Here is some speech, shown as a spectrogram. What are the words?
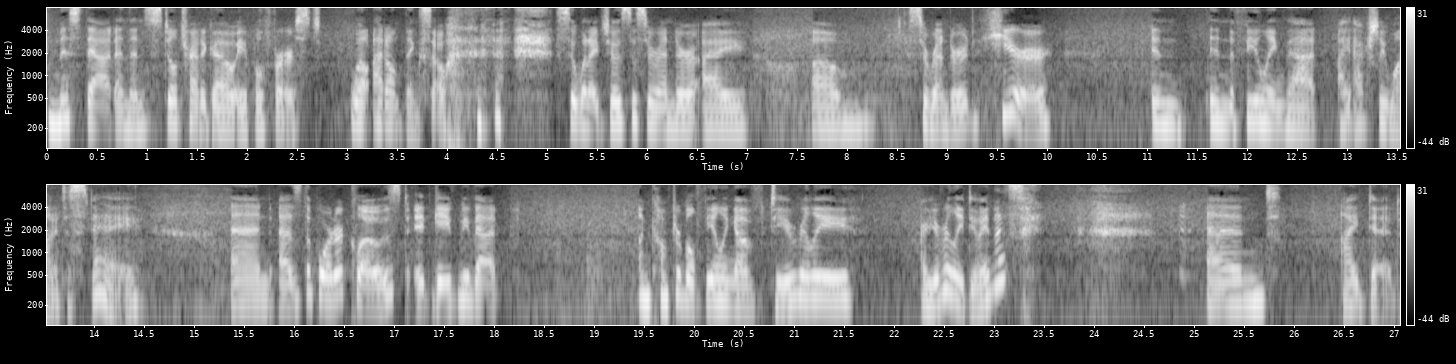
miss that and then still try to go April 1st. Well, I don't think so. so when I chose to surrender, I um, surrendered here in in the feeling that I actually wanted to stay. And as the border closed, it gave me that uncomfortable feeling of, do you really, are you really doing this? and I did.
